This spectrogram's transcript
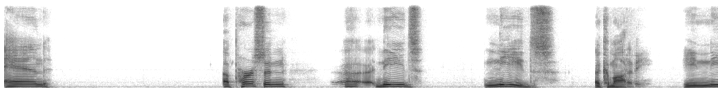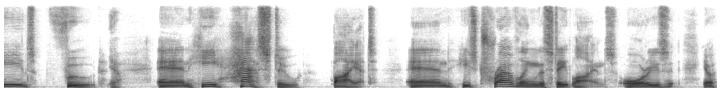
and a person uh, needs needs a commodity. He needs food. Yeah. And he has to buy it. And he's traveling the state lines, or he's, you know,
